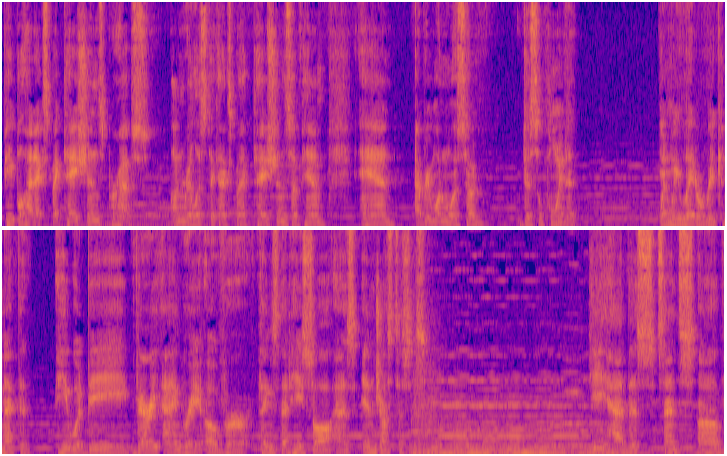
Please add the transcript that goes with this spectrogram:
people had expectations, perhaps unrealistic expectations of him, and everyone was so disappointed. When we later reconnected, he would be very angry over things that he saw as injustices. He had this sense of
